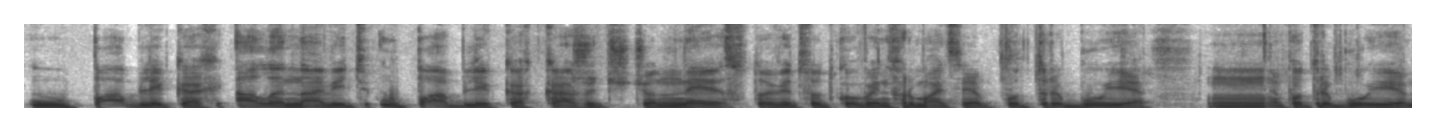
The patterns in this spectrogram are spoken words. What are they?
У пабліках, але навіть у пабліках кажуть, що не 100% інформація потребує, потребує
